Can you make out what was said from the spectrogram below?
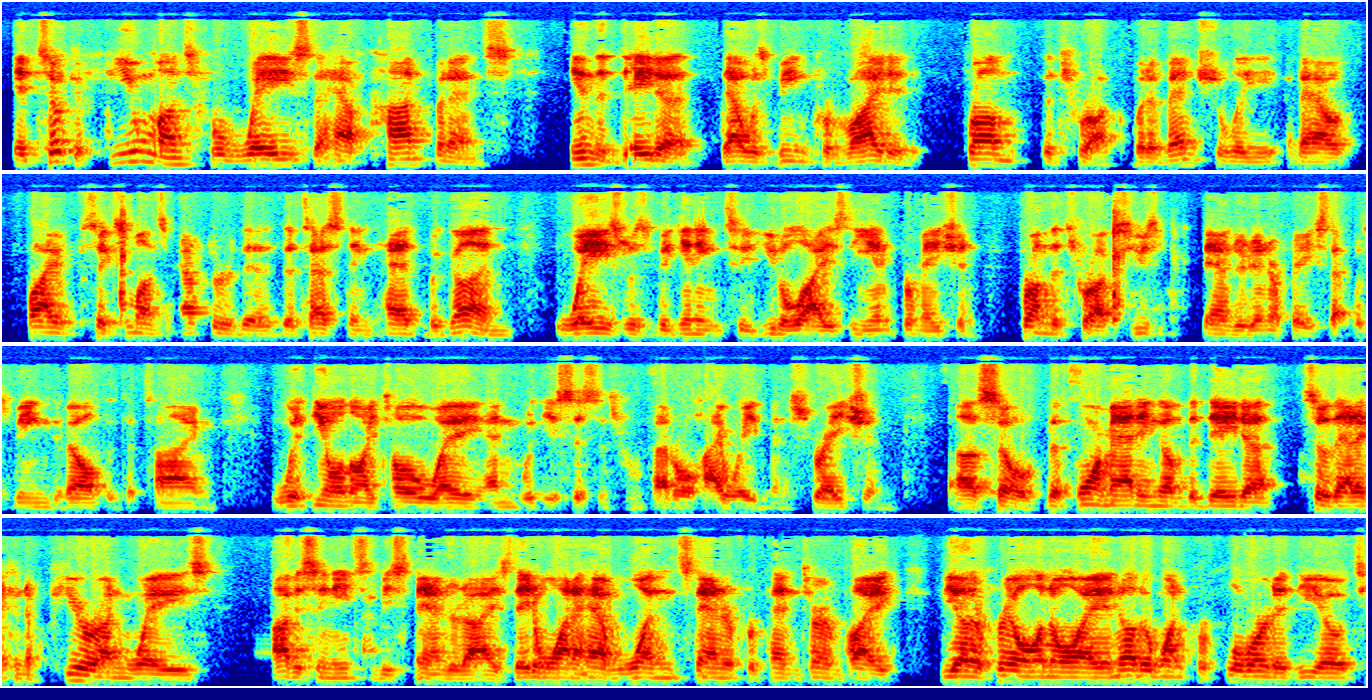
it took a few months for Waze to have confidence in the data that was being provided from the truck, but eventually, about five, six months after the, the testing had begun, Waze was beginning to utilize the information from the trucks using the standard interface that was being developed at the time with the Illinois Tollway and with the assistance from Federal Highway Administration. Uh, so the formatting of the data so that it can appear on Waze obviously needs to be standardized. They don't want to have one standard for Penn Turnpike, the other for Illinois, another one for Florida DOT,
